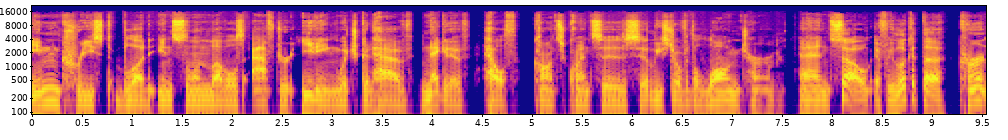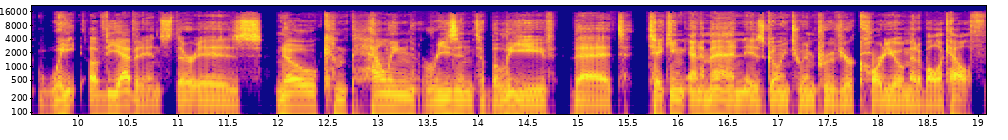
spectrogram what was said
increased blood insulin levels after eating, which could have negative health consequences, at least over the long term. And so, if we look at the current weight of the evidence, there is no compelling reason to believe that taking NMN is going to improve your cardiometabolic health.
